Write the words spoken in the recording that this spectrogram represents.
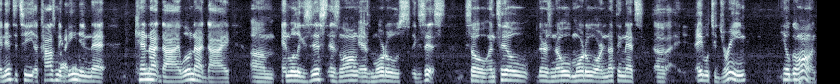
an entity, a cosmic right. being that cannot die, will not die, um, and will exist as long as mortals exist. So until there's no mortal or nothing that's uh, able to dream, he'll go on.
